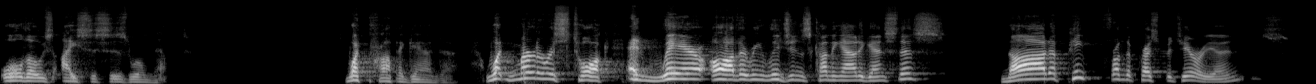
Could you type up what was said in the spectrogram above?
all those ISIS's will melt. What propaganda? What murderous talk? And where are the religions coming out against this? Not a peep from the Presbyterians.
